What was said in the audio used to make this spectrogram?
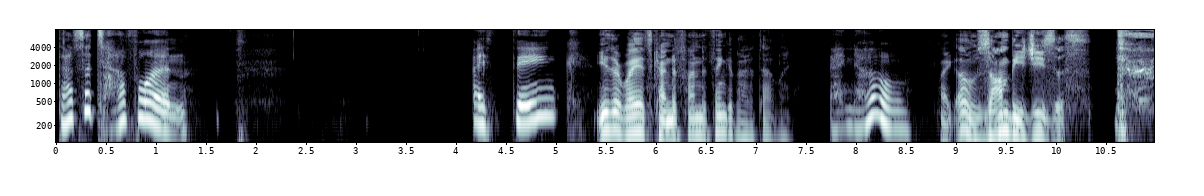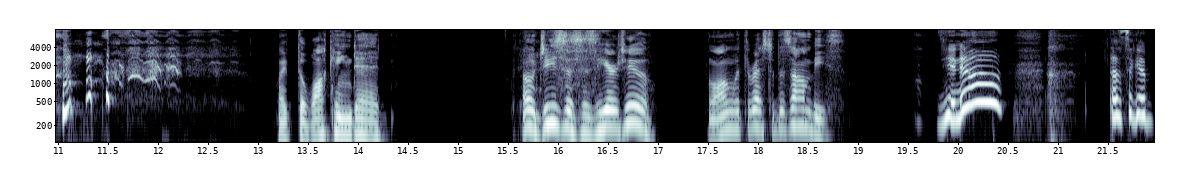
That's a tough one. I think Either way, it's kind of fun to think about it that way. I know. Like, oh, Zombie Jesus. like The Walking Dead. Oh, Jesus is here too, along with the rest of the zombies. You know, that's a good.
